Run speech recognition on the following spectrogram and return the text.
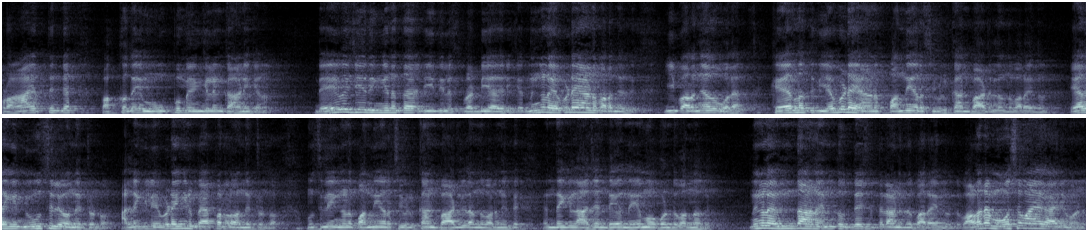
പ്രായത്തിന്റെ പക്വതയും മൂപ്പുമെങ്കിലും കാണിക്കണം. ദയവ് ചെയ്ത് ഇങ്ങനത്തെ രീതിയിൽ സ്പ്രെഡ് ചെയ്യാതിരിക്കുക. നിങ്ങൾ എവിടെയാണ് പറഞ്ഞത്? ഈ പറഞ്ഞതുപോലെ കേരളത്തിൽ എവിടെയാണ് പന്നിയിറച്ചി വിൽക്കാൻ പാടില്ലെന്ന് പറയുന്നത്? ഏതെങ്കിലും ന്യൂസിൽ വന്നിട്ടുണ്ടോ? അല്ലെങ്കിൽ എവിടെയെങ്കിലും പേപ്പറിൽ വന്നിട്ടുണ്ടോ? മുസ്ലിങ്ങൾ പന്നിയിറച്ചി വിൽക്കാൻ പാടില്ലെന്ന് പറഞ്ഞിട്ട് എന്തെങ്കിലും അജണ്ടയോ നിയമമോ കൊണ്ട് വന്നത്? നിങ്ങൾ എന്താണ് എന്ത് ഉദ്ദേശത്തിലാണ് ഇത് പറയുന്നത്? വളരെ മോശമായ കാര്യമാണ്.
